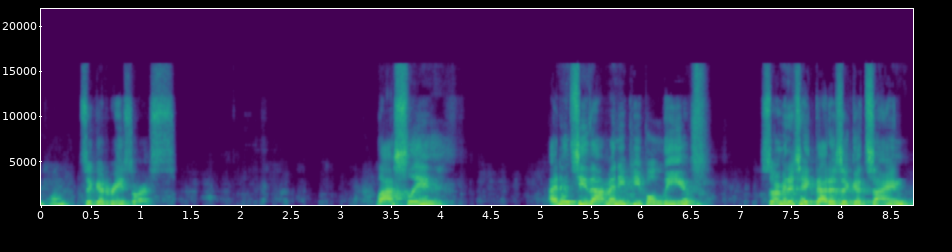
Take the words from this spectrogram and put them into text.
Okay? It's a good resource. Lastly, I didn't see that many people leave, so I'm going to take that as a good sign.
